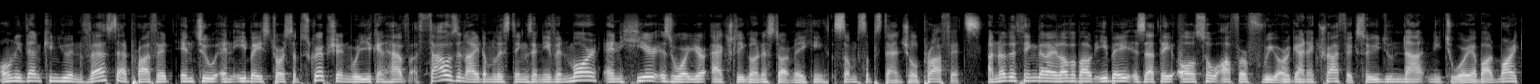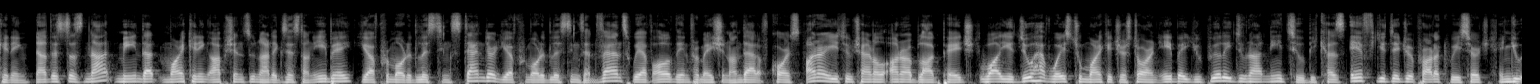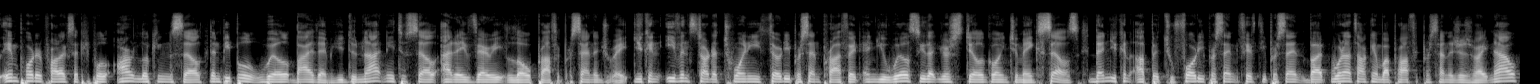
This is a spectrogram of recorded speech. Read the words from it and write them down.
only then can you invest that profit into an eBay store subscription where you can have a thousand item listings and even more. And here is where you're actually going to start making some substantial profits. Another thing that I love about eBay is that they also offer free organic traffic. So you do not need to worry about marketing. Now, this does not mean that marketing options do not exist on eBay. You have promoted listing standard, you have promoted listings advanced. We have all of the information on that, of course, on our YouTube channel, on our blog page. While you do have ways to market your store on eBay, you really do not need to because if you did your product research and you imported products that people are looking to sell, then people will buy them. You do not need to sell at a very low profit percentage rate. You can even start at 20, 30% profit and you will see that you're still going to make sales. Then you can up it to 40%, 50%, but we're not talking about profit percentages right now.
